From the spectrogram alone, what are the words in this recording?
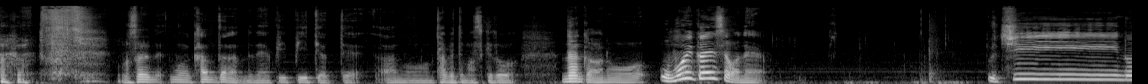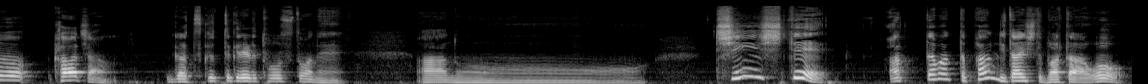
もうそれでもう簡単なんでねピッピーってやってあの食べてますけどなんかあの思い返せばねうちの母ちゃんが作ってくれるトーストはねあのーチンして温まったパンに対してバターを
